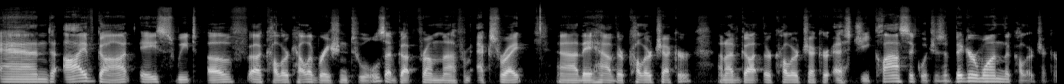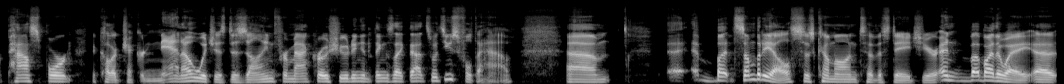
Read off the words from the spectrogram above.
and I've got a suite of uh, color calibration tools. I've got from uh, from X-Rite. Uh, they have their color checker, and I've got their color checker SG Classic, which is a bigger one. The color checker Passport, the color checker Nano, which is designed for macro shooting and things like that. So it's useful to have. Um, but somebody else has come on to the stage here. And but by the way, uh,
